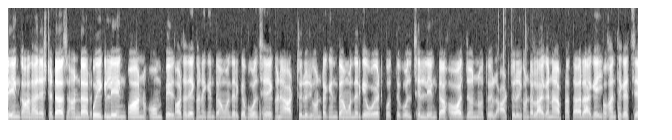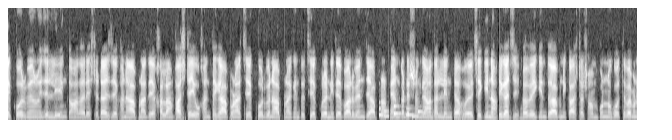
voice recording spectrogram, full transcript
link Aadhaar status under quick link on home page অর্থাৎ এখানে কিন্তু আমাদেরকে বলছে, এখানে আটচল্লিশ ঘণ্টা কিন্তু আমাদেরকে ওয়েট করতে বলছে লিঙ্কটা হওয়ার জন্য। তো আটচল্লিশ ঘণ্টা লাগে না, আপনার তার আগেই ওখান থেকে চেক করবেন। ওই যে লিঙ্ক আধার স্ট্যাটাস যেখানে আপনার দেখালাম ফার্স্টেই ওখান থেকে আপনারা চেক করবেন, আপনারা কিন্তু চেক করে নিতে পারবেন যে আপনার প্যান কার্ডের সঙ্গে আধার লিঙ্কটা হয়েছে কিনা। ঠিক আছে? এভাবেই কিন্তু আপনি কাজটা সম্পূর্ণ করতে পারবেন।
